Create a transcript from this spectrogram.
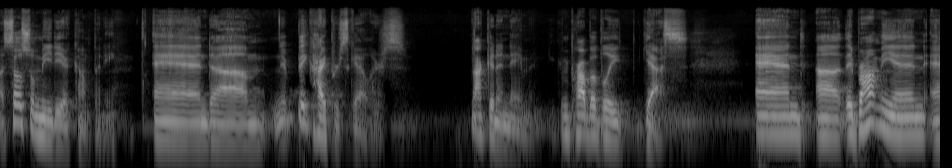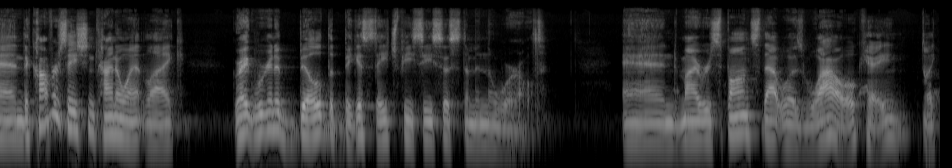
a social media company and um, big hyperscalers. Not going to name it. You can probably guess. And uh, they brought me in, and the conversation kind of went like, Greg, we're going to build the biggest HPC system in the world. And my response that was, wow, okay, like,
